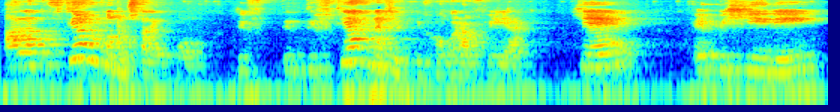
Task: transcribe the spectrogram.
Αλλά το φτιάχνει το μοσταϊκό, τη, τη φτιάχνει αυτή τη τυχογραφία και επιχειρεί,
